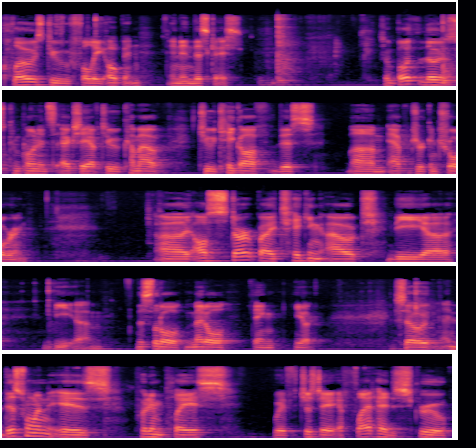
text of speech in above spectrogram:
closed to fully open, and in this case. So both of those components actually have to come out to take off this um, aperture control ring. Uh, I'll start by taking out the, uh, the um, this little metal thing here. So this one is put in place with just a, a flathead screw,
